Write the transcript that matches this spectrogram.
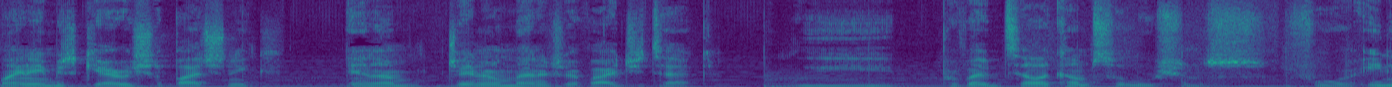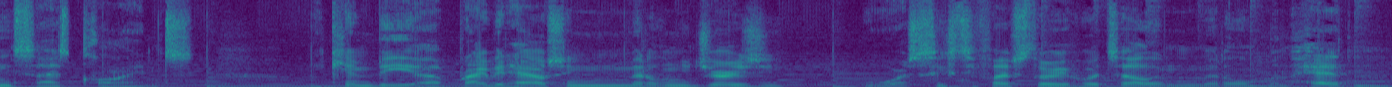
My name is Gary Shapachnik, and I'm General Manager of IG Tech. We provide telecom solutions for any size clients. It can be a private house in middle New Jersey or a 65 story hotel in middle Manhattan.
